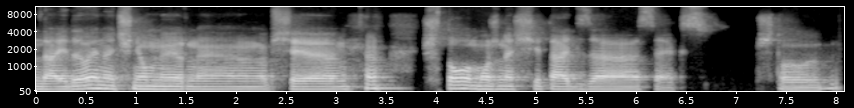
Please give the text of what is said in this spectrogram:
Да, и давай начнем, наверное, вообще, что можно считать за секс? Что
